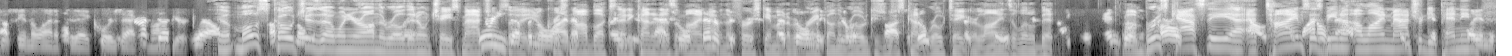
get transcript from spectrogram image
you'll see in the lineup today: Korczak and Rondbjerg. Uh, most coaches, uh, when you're on the road, they don't chase matchups. Uh, you know, Kris Knoblauch said he kind of doesn't mind having the first game out of a break on the road because you just kind of rotate your lines a little bit. Um, Bruce Cassidy uh, at times has been a, a line matcher depending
